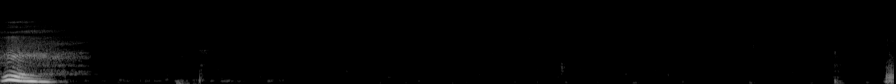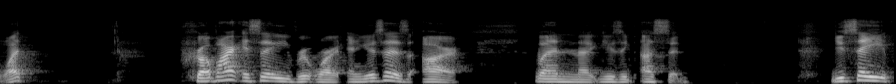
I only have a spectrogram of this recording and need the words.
what? Crowbar is a root word and uses R when uh, using acid. You say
